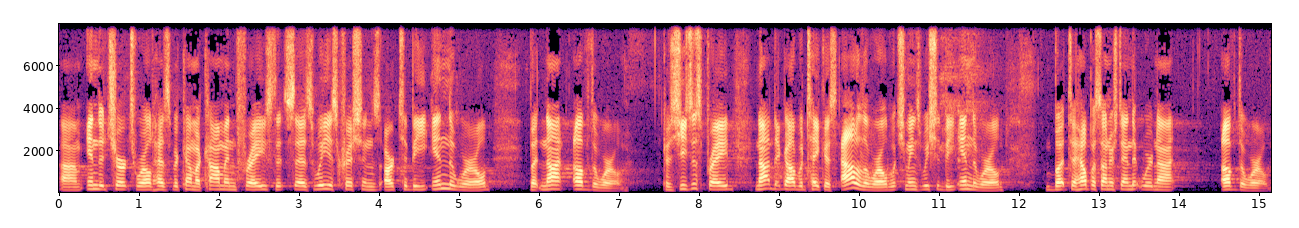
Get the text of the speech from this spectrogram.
um, in the church world has become a common phrase that says we as Christians are to be in the world, but not of the world. Because Jesus prayed not that God would take us out of the world, which means we should be in the world, but to help us understand that we're not of the world.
